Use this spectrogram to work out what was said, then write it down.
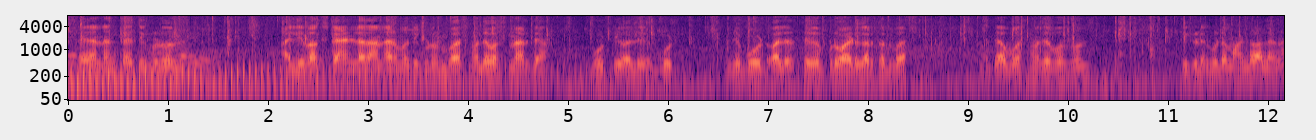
त्याच्यानंतर तिकडून अलिबाग स्टँडला जाणार मग तिकडून बसमध्ये बसणार त्या. बोटीवाले बोट म्हणजे बोटवालेच ते प्रोव्हाइड करतात बस मग त्या बसमध्ये बसून तिकडे कुठे? मांडवाला ना?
